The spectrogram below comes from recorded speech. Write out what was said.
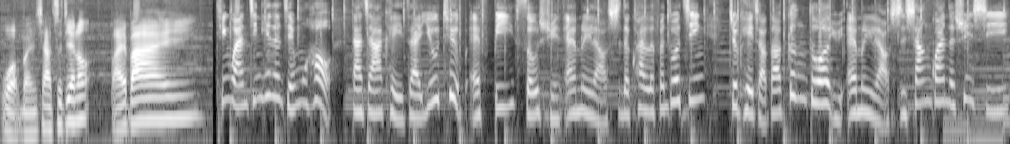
我们下次见喽，拜拜。听完今天的节目后，大家可以在 YouTube、FB 搜寻 Emily 老师的快乐分多金，就可以找到更多与 Emily 老师相关的讯息。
